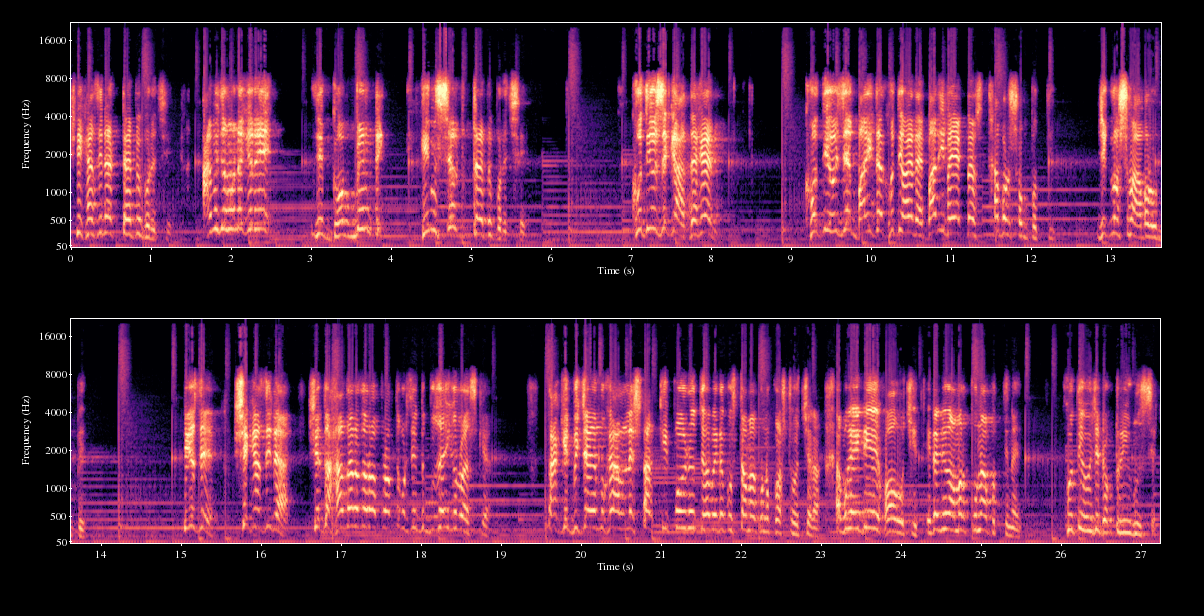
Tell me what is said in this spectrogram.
শেখ হাসিনার ট্র্যাপে পড়েছে। আমি তো মনে করি যে গভর্নমেন্ট ট্র্যাপে পড়েছে। ক্ষতি হয়েছে কার? দেখেন, ক্ষতি হয়েছে ক্ষতি হয় না বাড়ি ভাই, একটা স্থাবর সম্পত্তি। যেগুলো সময় আবার উঠবে। ঠিক আছে? শেখ হাসিনা, সে তো হাজার হাজার অপরাধ করছে কিন্তু বুঝাই গেল আজকে। তাকে বিচারের মুখে আনলে তার কি পরিণতি হবে এটা বুঝতে আমার কোনো কষ্ট হচ্ছে না। এবং এটি হওয়া উচিত। এটা নিয়ে আমার কোনো আপত্তি নাই। ক্ষতি হয়েছে ডক্টর ইউনুসের।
